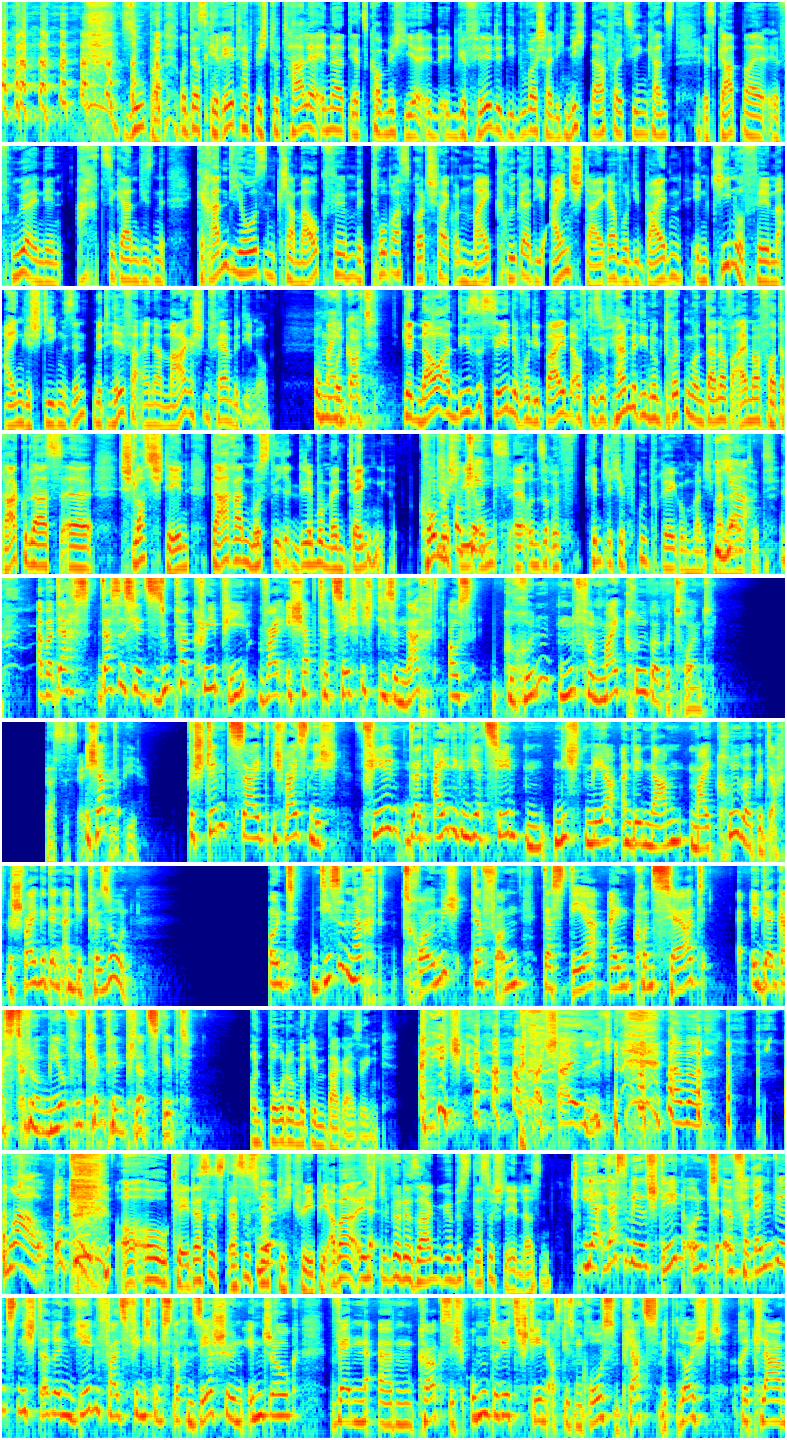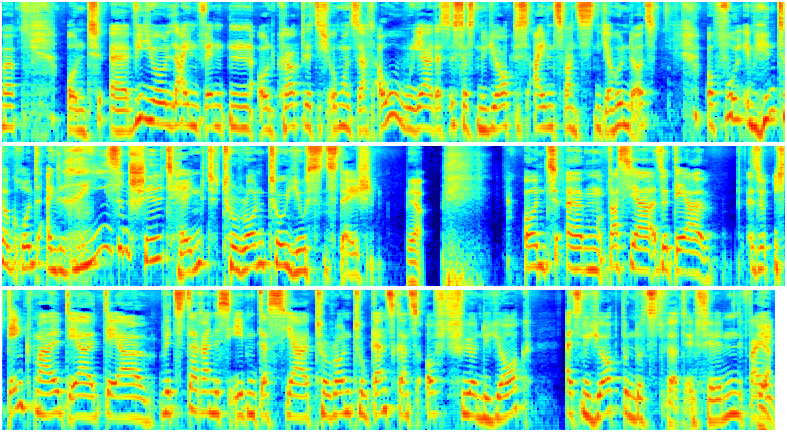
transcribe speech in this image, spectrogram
Super. Und das Gerät hat mich total erinnert. Jetzt komme ich hier in, in Gefilde, die du wahrscheinlich nicht nachvollziehen kannst. Es gab mal äh, früher in den 80ern diesen grandiosen Klamauk-Film mit Thomas Gottschalk und Mike Krüger, die Einsteiger, wo die beiden in Kinofilme eingestiegen sind mit Hilfe einer magischen Fernbedienung. Oh mein und Gott genau an diese Szene, wo die beiden auf diese Fernbedienung drücken und dann auf einmal vor Draculas äh, Schloss stehen. Daran musste ich in dem Moment denken. Komisch, okay. wie uns äh, unsere kindliche Frühprägung manchmal ja, leitet. Aber das, das ist jetzt super creepy, weil ich habe tatsächlich diese Nacht aus Gründen von Mike Krüger geträumt. Das ist echt ich creepy. Bestimmt seit, ich weiß nicht, vielen, seit einigen Jahrzehnten nicht mehr an den Namen Mike Krüger gedacht, geschweige denn an die Person. Und diese Nacht träume ich davon, dass der ein Konzert in der Gastronomie auf dem Campingplatz gibt. Und Bodo mit dem Bagger singt. ja, wahrscheinlich. Aber wow, okay. Oh, okay, das ist, das ist ne? wirklich creepy. Aber ich würde sagen, wir müssen das so stehen lassen. Ja, lassen wir das stehen und äh, verrennen wir uns nicht darin. Jedenfalls finde ich, gibt es noch einen sehr schönen In-Joke, wenn ähm, Kirk sich umdreht. Sie stehen auf diesem großen Platz mit Leuchtreklame und äh, Videoleinwänden und Kirk dreht sich um und sagt, oh ja, das ist das New York des 21. Jahrhunderts. Obwohl im Hintergrund ein Riesenschild hängt, Toronto Houston Station. Ja. Und ähm, was ja, also der also ich denke mal, der, der Witz daran ist eben, dass ja Toronto ganz, ganz oft für New York als New York benutzt wird in Filmen, weil ja.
